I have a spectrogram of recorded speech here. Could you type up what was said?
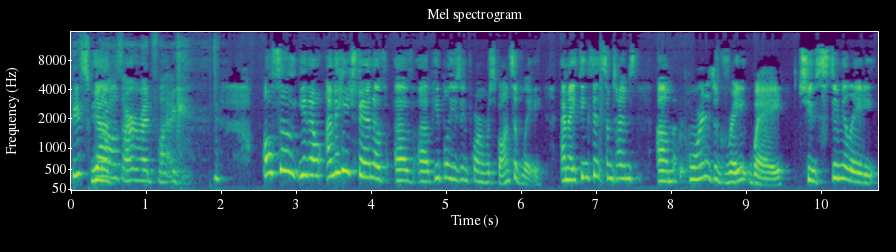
these Yeah. squirrels are a red flag. Also, you know, I'm a huge fan of of uh, people using porn responsibly, and I think that sometimes um, porn is a great way to stimulate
